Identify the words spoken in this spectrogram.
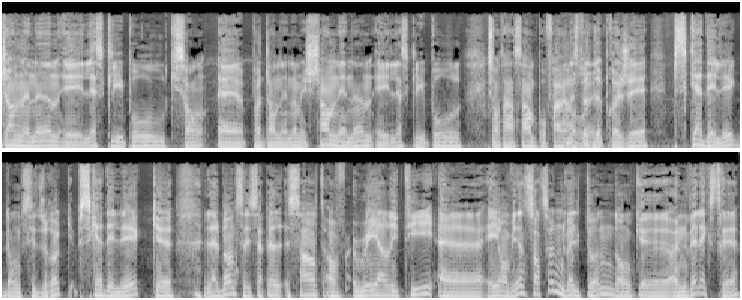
John Lennon et Les Claypool qui sont euh, pas John Lennon, mais Sean Lennon et Les Claypool qui sont ensemble pour faire Ah une espèce ouais. de projet psychédélique. Donc c'est du rock psychédélique. Euh, L'album s'appelle Salt of Reality euh, et on vient de sortir une nouvelle tune, donc euh, un nouvel extrait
